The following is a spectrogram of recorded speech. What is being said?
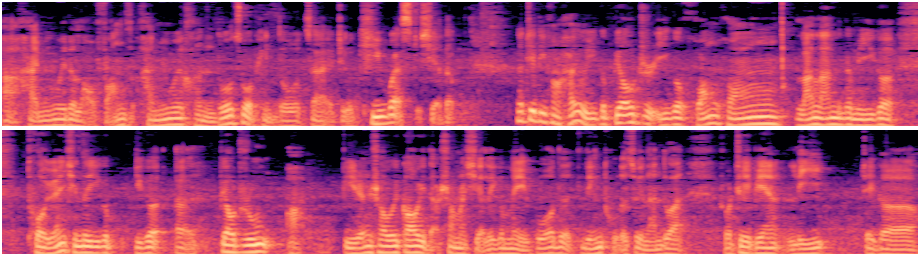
啊，海明威的老房子。海明威很多作品都在这个 Key West 写的。那这地方还有一个标志，一个黄黄蓝蓝的这么一个椭圆形的一个一个呃标志物啊，比人稍微高一点，上面写了一个美国的领土的最南端，说这边离这个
